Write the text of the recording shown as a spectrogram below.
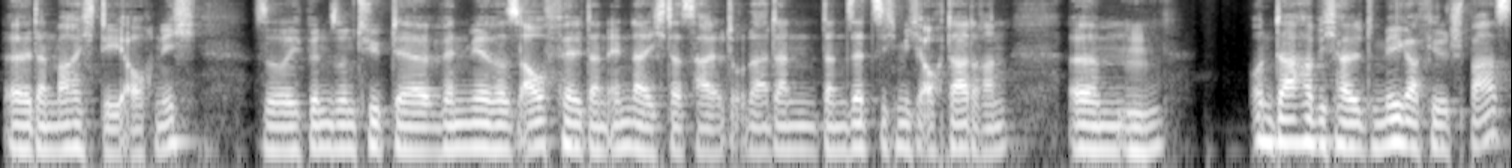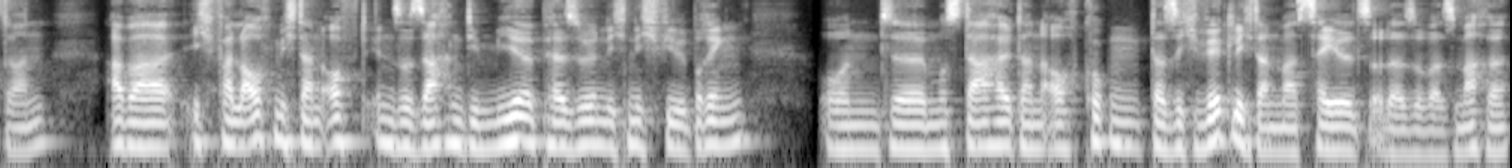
äh, dann mache ich D auch nicht. So, ich bin so ein Typ, der, wenn mir was auffällt, dann ändere ich das halt oder dann, dann setze ich mich auch da dran. Ähm, mhm. Und da habe ich halt mega viel Spaß dran. Aber ich verlaufe mich dann oft in so Sachen, die mir persönlich nicht viel bringen und äh, muss da halt dann auch gucken, dass ich wirklich dann mal Sales oder sowas mache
